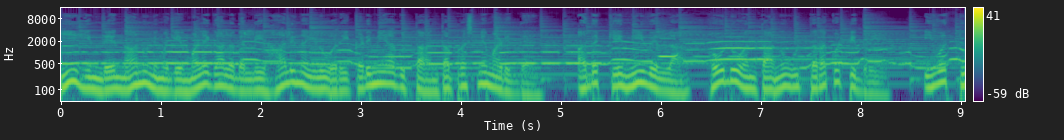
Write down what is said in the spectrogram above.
ಈ ಹಿಂದೆ ನಾನು ನಿಮಗೆ ಮಳೆಗಾಲದಲ್ಲಿ ಹಾಲಿನ ಇಳುವರಿ ಕಡಿಮೆಯಾಗುತ್ತಾ ಅಂತ ಪ್ರಶ್ನೆ ಮಾಡಿದ್ದೆ. ಅದಕ್ಕೆ ನೀವೆಲ್ಲ ಹೌದು ಅಂತಾನೂ ಉತ್ತರ ಕೊಟ್ಟಿದ್ರಿ. ಇವತ್ತು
